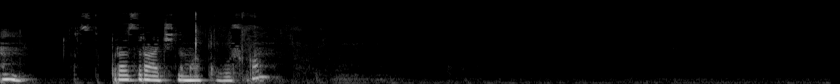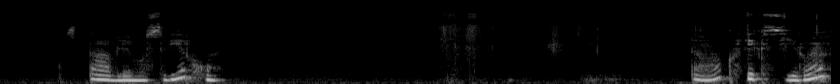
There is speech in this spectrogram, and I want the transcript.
с прозрачным окошком. ставлю его сверху. Так, фиксирую.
